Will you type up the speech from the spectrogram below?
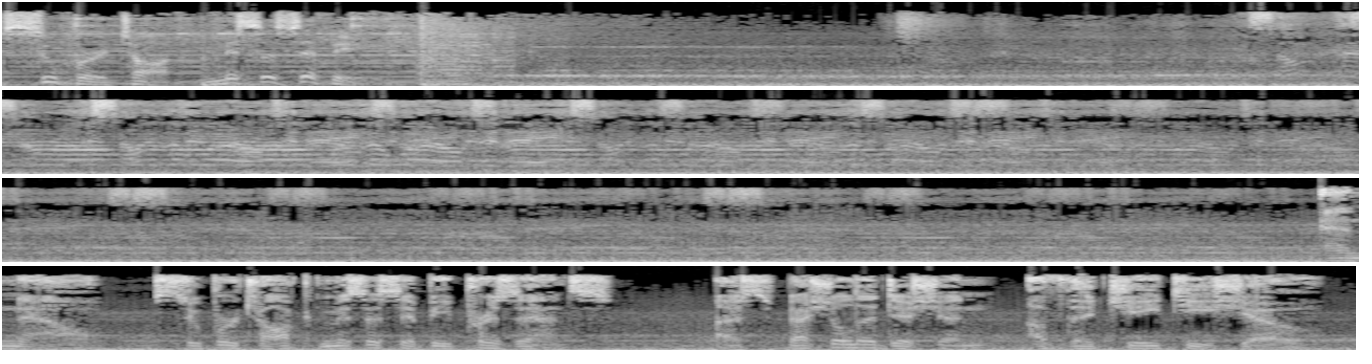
Super Talk, Mississippi. And now, Super Talk Mississippi presents a special edition of The JT Show.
